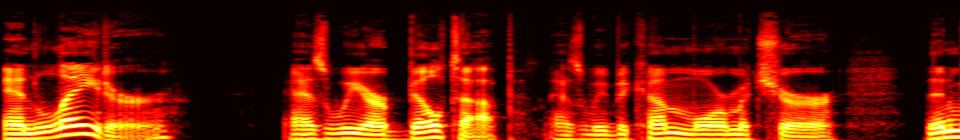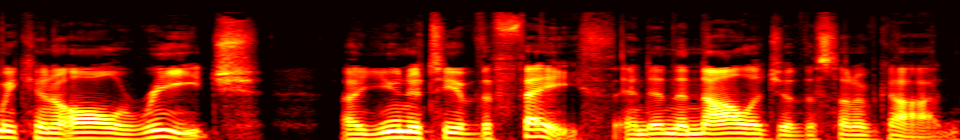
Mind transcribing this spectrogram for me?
And later, as we are built up, as we become more mature, then we can all reach a unity of the faith and in the knowledge of the Son of God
